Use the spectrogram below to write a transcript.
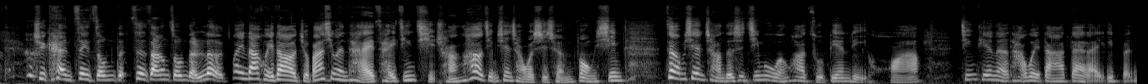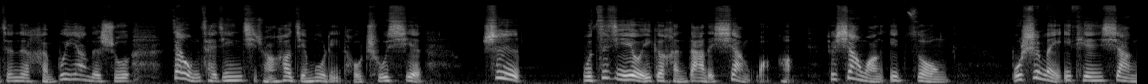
去看这中的这当中的乐。欢迎大家回到九八新闻台财经起床号节目现场，我是陈凤欣。在我们现场的是积木文化主编李华。今天呢，他为大家带来一本真的很不一样的书，在我们财经起床号节目里头出现，是我自己也有一个很大的向往哈，就向往一种不是每一天像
